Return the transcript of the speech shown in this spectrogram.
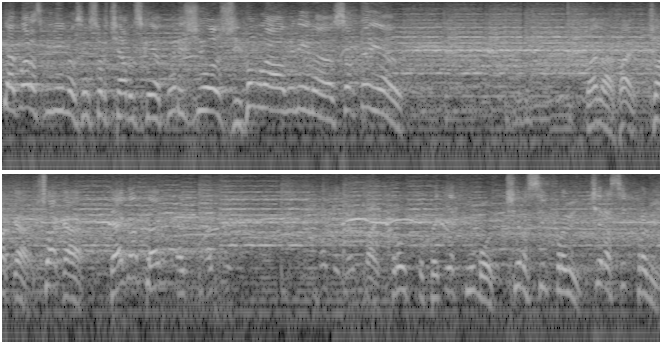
E agora as meninas vão sortear os ganhadores de hoje. Vamos lá, meninas, sorteia. Vai lá, vai, joga, joga. Pega, pega. Vai, pronto, peguei aqui um monte. Tira cinco pra mim, tira cinco pra mim.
